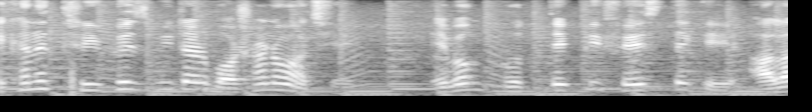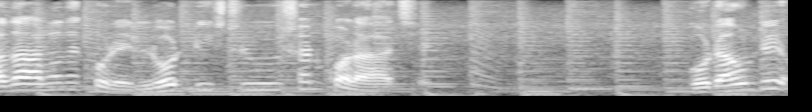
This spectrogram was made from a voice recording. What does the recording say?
এখানে থ্রি ফেজ মিটার বসানো আছে এবং প্রত্যেকটি ফেজ থেকে আলাদা আলাদা করে লোড ডিস্ট্রিবিউশন করা আছে। গোডাউনটির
